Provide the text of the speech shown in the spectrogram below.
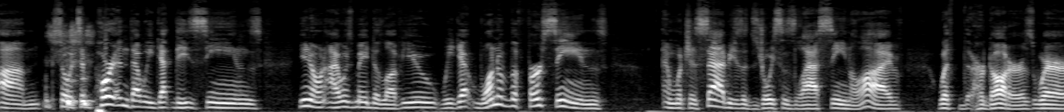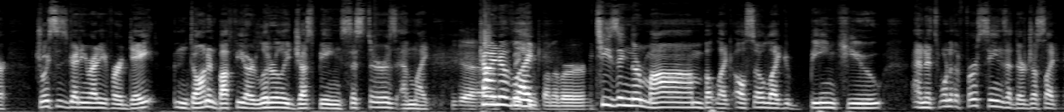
Um, so it's important that we get these scenes. You know, and I was made to love you. We get one of the first scenes, and which is sad because it's Joyce's last scene alive with her daughters, where Joyce is getting ready for a date, and Dawn and Buffy are literally just being sisters and like Yeah, kind of like of teasing their mom, but like also like being cute. And it's one of the first scenes that they're just like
